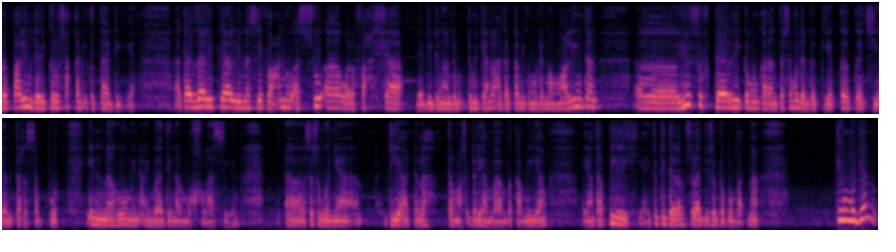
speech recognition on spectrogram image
berpaling dari kerusakan itu tadi ya kadzalika linasifa anhu as-su'a wal fahsya. Jadi dengan demikianlah agar kami kemudian memalingkan uh, Yusuf dari kemungkaran tersebut dan ke kekejian tersebut. Innahu min ibadinal mukhlasin. Uh, sesungguhnya dia adalah termasuk dari hamba-hamba kami yang yang terpilih ya. Itu di dalam surat Yusuf 24. Nah, kemudian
